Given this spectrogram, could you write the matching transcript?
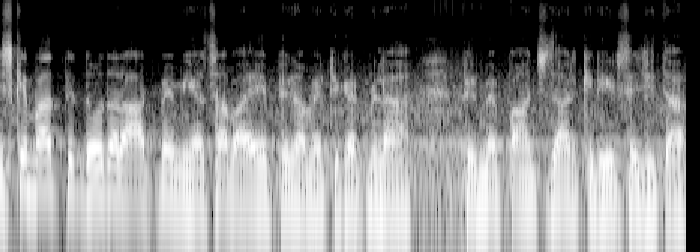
इसके बाद फिर 2008 में मियाँ साहब आए फिर हमें टिकट मिला फिर मैं पाँच हज़ार की लीड से जीता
